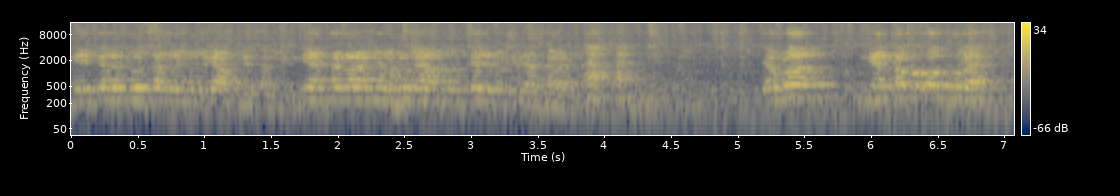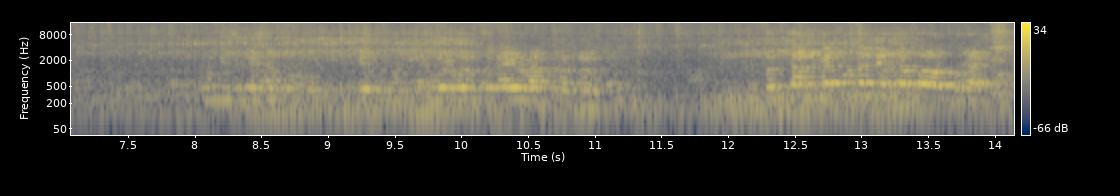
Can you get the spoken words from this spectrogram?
नेत्याला दिवस चांगले की आपले चांगले. नेता कळाले म्हणजे आपण त्याच्यापेक्षा जास्त वाटतं त्यामुळं आहे. तुमची कशा निवडवरचं काय एवढं आपल्याला कळत पण तालुक्यापुरता नेता पॉवरफुल आहे.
